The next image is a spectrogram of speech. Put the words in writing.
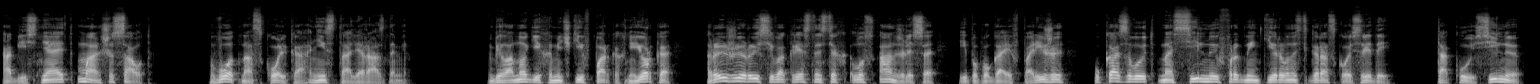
объясняет Манши Саут. Вот насколько они стали разными. Белоногие хомячки в парках Нью-Йорка, рыжие рыси в окрестностях Лос-Анджелеса и попугаи в Париже указывают на сильную фрагментированность городской среды. Такую сильную,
